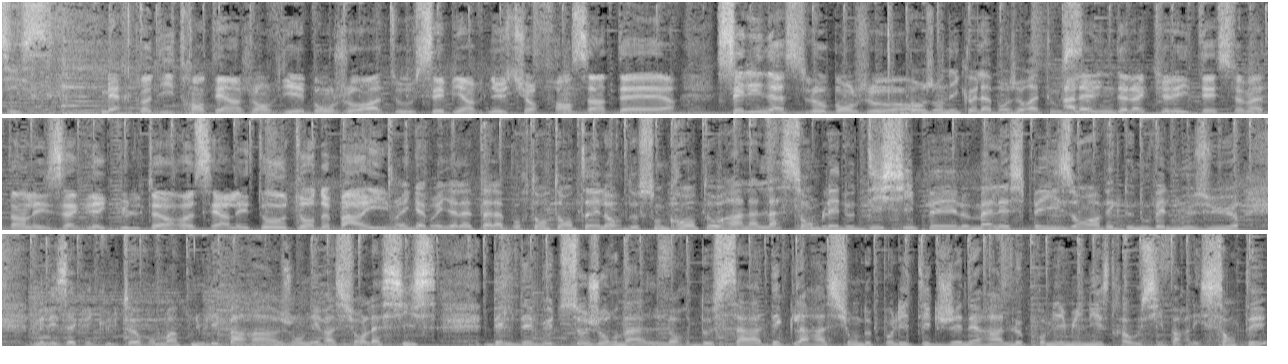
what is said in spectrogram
10. Mercredi 31 janvier, bonjour à tous et bienvenue sur France Inter. Céline Aslo, bonjour. Bonjour Nicolas, bonjour à tous. À la une de l'actualité ce matin, les agriculteurs resserrent les taux autour de Paris. Oui, Gabriel Attal a pourtant tenté lors de son grand oral à l'Assemblée de dissiper le malaise paysan avec de nouvelles mesures. Mais les agriculteurs ont maintenu les barrages. On ira sur la 6 dès le début de ce journal. Lors de sa déclaration de politique générale, le Premier ministre a aussi parlé santé.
